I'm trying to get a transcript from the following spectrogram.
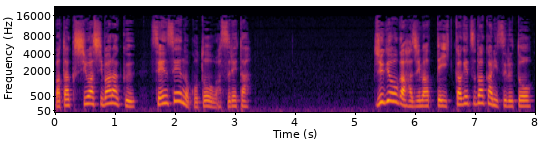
私はしばらく先生のことを忘れた。授業が始まって一ヶ月ばかりすると、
